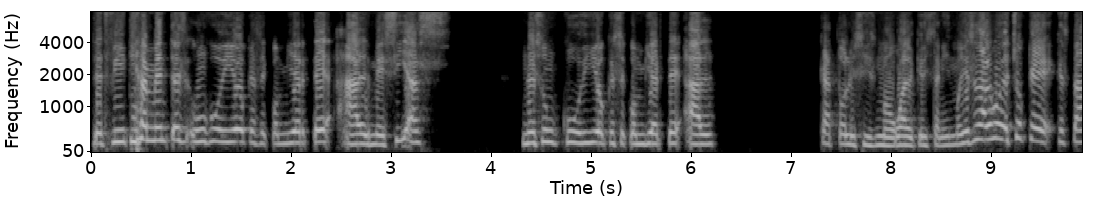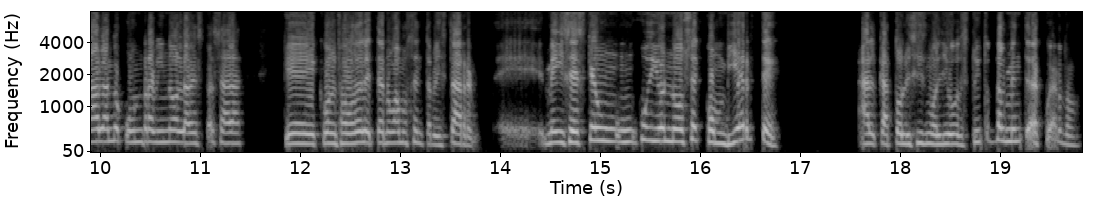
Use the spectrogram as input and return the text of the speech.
Definitivamente es un judío que se convierte al Mesías no es un judío que se convierte al catolicismo o al cristianismo. Y eso es algo, de hecho, que, que estaba hablando con un rabino la vez pasada, que con el favor del Eterno vamos a entrevistar. Eh, me dice, es que un, un, judío no se convierte al catolicismo. Le digo, estoy totalmente de acuerdo.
